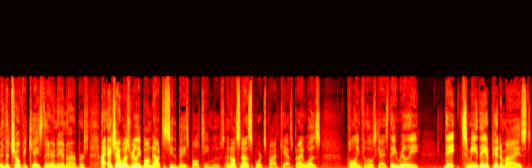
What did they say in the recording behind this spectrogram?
in the trophy case there in Ann Arbor. I actually I was really bummed out to see the baseball team lose. I know it's not a sports podcast, but I was pulling for those guys. They really, they to me they epitomized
